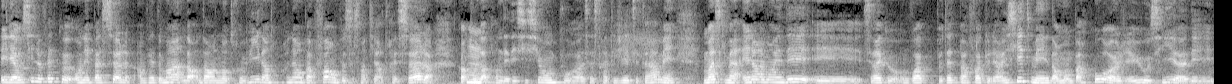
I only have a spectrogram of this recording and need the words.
Et il y a aussi le fait qu'on n'est pas seul. En fait, moi, dans, dans notre vie d'entrepreneur, parfois, on peut se sentir très seul quand on mm. doit prendre des décisions pour euh, sa stratégie, etc. Mais moi, ce qui m'a énormément aidé, et c'est vrai qu'on voit peut-être parfois que les réussites, mais dans mon parcours, j'ai eu aussi euh, des,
